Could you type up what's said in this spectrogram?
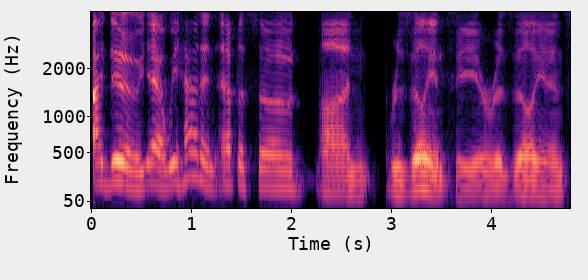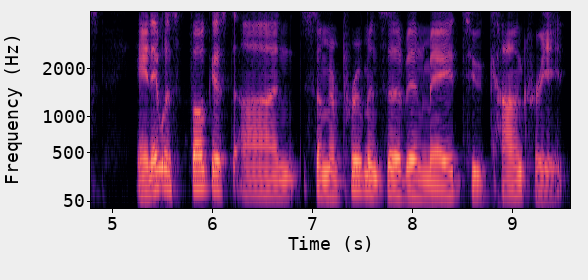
I do. Yeah, we had an episode on resiliency or resilience, and it was focused on some improvements that have been made to concrete.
